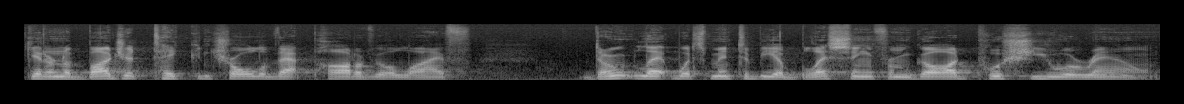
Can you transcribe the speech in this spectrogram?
Get on a budget, take control of that part of your life. Don't let what's meant to be a blessing from God push you around.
